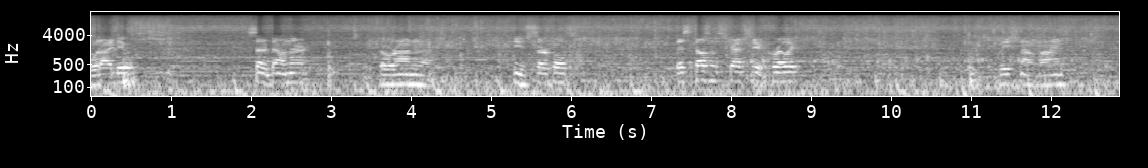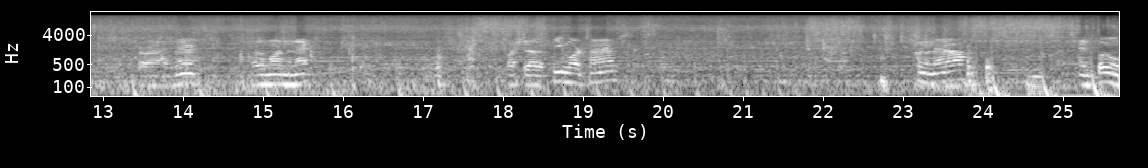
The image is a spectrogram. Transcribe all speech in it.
What I do, set it down there, go around in a few circles. This doesn't scratch the acrylic, at least not mine. Go around in there, a little more on the neck. Wash it out a few more times. Clean that off, and boom.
